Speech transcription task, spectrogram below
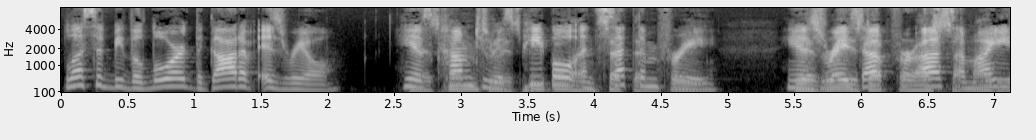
Blessed be the Lord, the God of Israel. He, he has come, come to his people and set them free. He has raised up for us a mighty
